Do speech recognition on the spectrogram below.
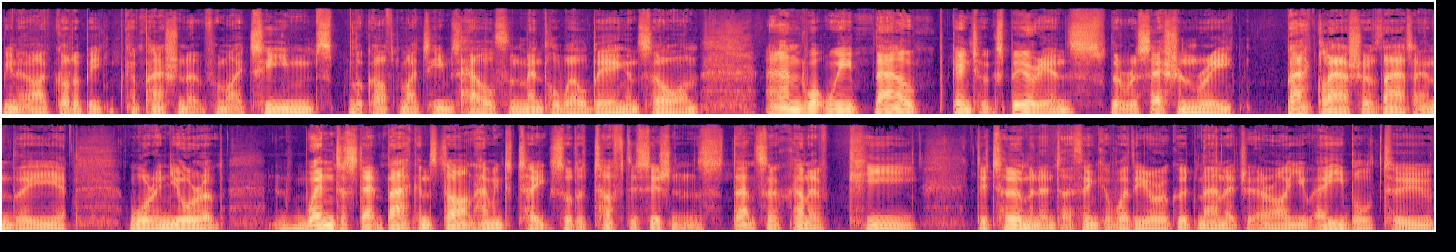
You know, I've got to be compassionate for my teams, look after my team's health and mental well being, and so on. And what we're now going to experience the recessionary backlash of that and the war in Europe when to step back and start having to take sort of tough decisions. That's a kind of key determinant, I think, of whether you're a good manager. Are you able to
